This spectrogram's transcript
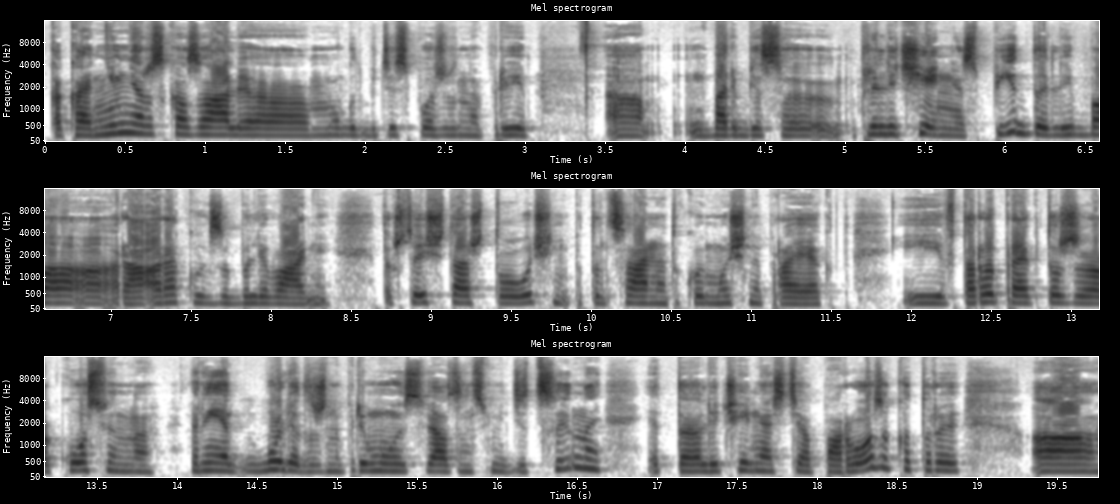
как они мне рассказали, могут быть использованы при а, борьбе с, при лечении СПИДа либо раковых заболеваний. Так что я считаю, что очень потенциально такой мощный проект. И второй проект тоже косвенно, вернее, более даже напрямую связан с медициной. Это лечение остеопороза, который а,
